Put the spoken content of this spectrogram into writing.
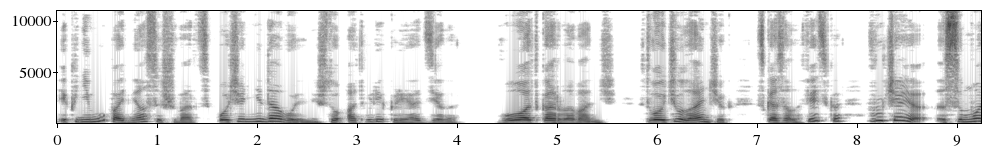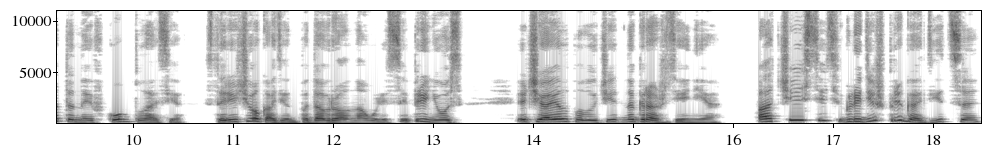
и к нему поднялся Шварц, очень недовольный, что отвлекли от дела. «Вот, Карл Иванович, твой чуланчик — сказал Федька, вручая смотанное в ком платье. Старичок один подобрал на улице и принес. Чаял получить награждение. Очистить, глядишь, пригодится.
